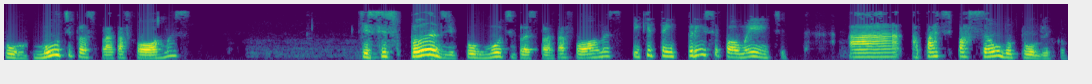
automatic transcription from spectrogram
por múltiplas plataformas, que se expande por múltiplas plataformas e que tem principalmente a, a participação do público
